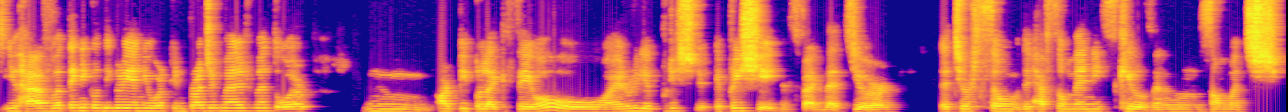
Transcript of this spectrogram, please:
you have a technical degree and you work in project management? Or um, are people like say oh i really appreciate appreciate this fact that you're that you're so they have so many skills and so much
